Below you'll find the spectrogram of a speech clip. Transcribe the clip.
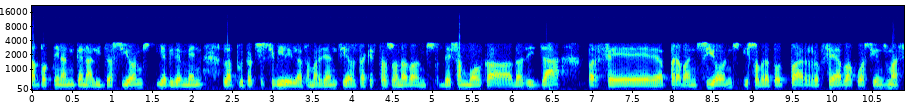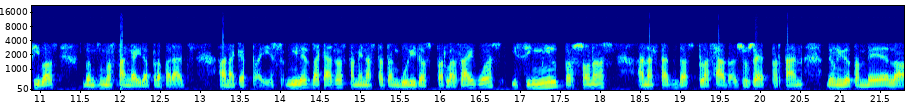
tampoc tenen canalitzacions i, evidentment, la protecció civil i les emergències d'aquesta zona doncs, deixen molt que desitjar per fer prevencions i, sobretot, per fer evacuacions massives, doncs no estan gaire preparats en aquest país. Milers de cases també han estat engolides per les aigües i 5.000 persones han estat desplaçades, Josep. Per tant, déu nhi també la,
